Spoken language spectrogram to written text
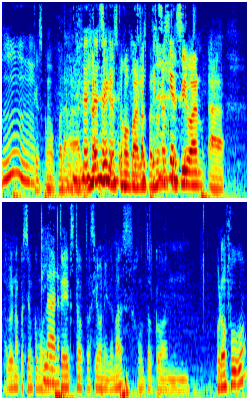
Mm. que es como para sí, es como para La las personas que sí van a, a ver una cuestión como Claro. de texto, actuación y demás, junto con Prófugo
